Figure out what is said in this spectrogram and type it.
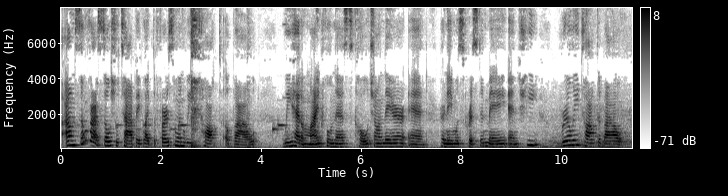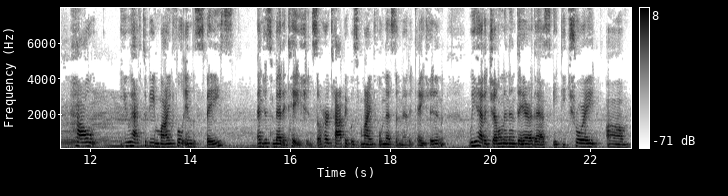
um, some of our social topic, like the first one we talked about we had a mindfulness coach on there, and her name was Kristen May, and she really talked about how you have to be mindful in the space and just meditation. So her topic was mindfulness and meditation. We had a gentleman in there that's a Detroit. Um,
